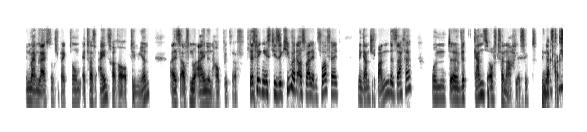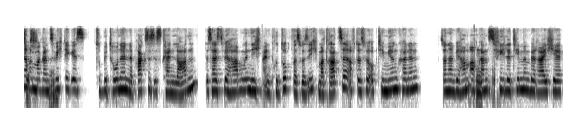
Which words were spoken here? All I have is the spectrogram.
in meinem Leistungsspektrum etwas einfacher optimieren als auf nur einen Hauptbegriff. Deswegen ist diese Keyword-Auswahl im Vorfeld eine ganz spannende Sache und äh, wird ganz oft vernachlässigt in der Was Praxis. Was mir auch immer ganz wichtig ist, zu betonen, eine Praxis ist kein Laden. Das heißt, wir haben nicht ein Produkt, was weiß ich, Matratze, auf das wir optimieren können, sondern wir haben auch mhm. ganz viele Themenbereiche,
